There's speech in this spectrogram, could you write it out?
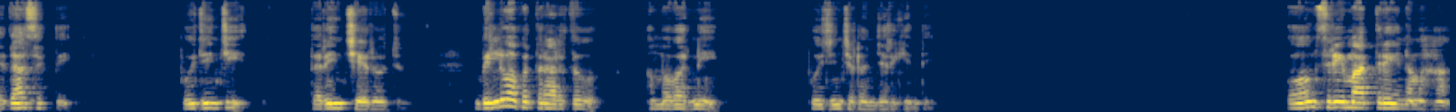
యథాశక్తి పూజించి ధరించే రోజు. బిల్లువ పత్రాలతో అమ్మవారిని పూజించడం జరిగింది. ఓం శ్రీమాత్రే నమ.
